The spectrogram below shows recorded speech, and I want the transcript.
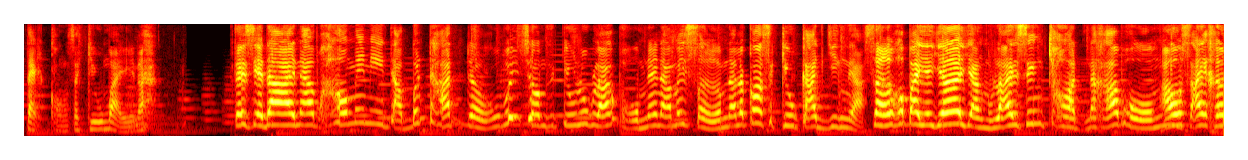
แต็กของสกิลใหม่นะ แต่เสียดายนะครับเขาไม่มีดับเบิลทัชเดี๋ยวคุณผู้ชมสกิลลูกหลังผมแนะนำให้เสริมนะแล้วก็สกิลการยิงเนี่ยเสริมเข้าไปเยอะๆอย่าง Rising Shot นะครับผมเอาไซเคอ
